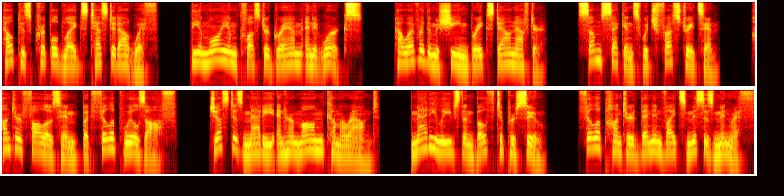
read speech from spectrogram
help his crippled legs test it out with the Amorium cluster gram and it works. However the machine breaks down after some seconds which frustrates him. Hunter follows him but Philip wheels off. Just as Maddie and her mom come around. Maddie leaves them both to pursue. Philip Hunter then invites Mrs. Minrith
